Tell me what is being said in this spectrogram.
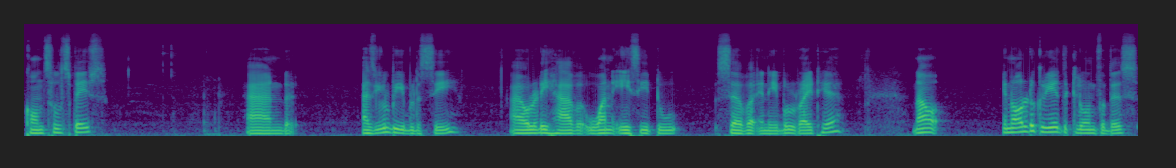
console space. And as you'll be able to see, I already have one EC2 server enabled right here. Now, in order to create the clone for this,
